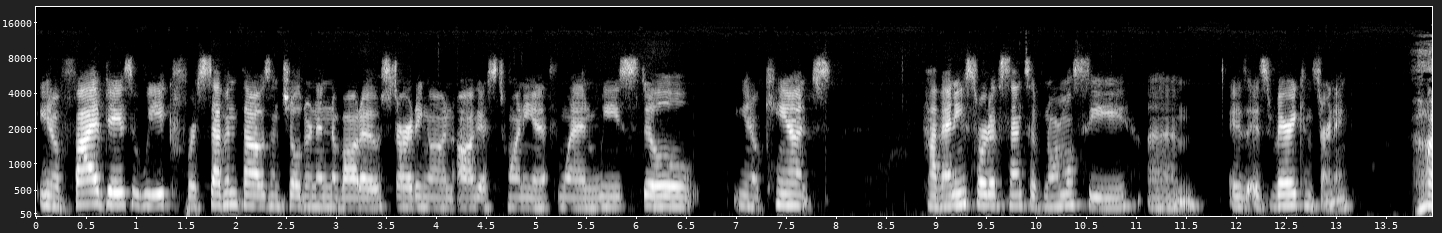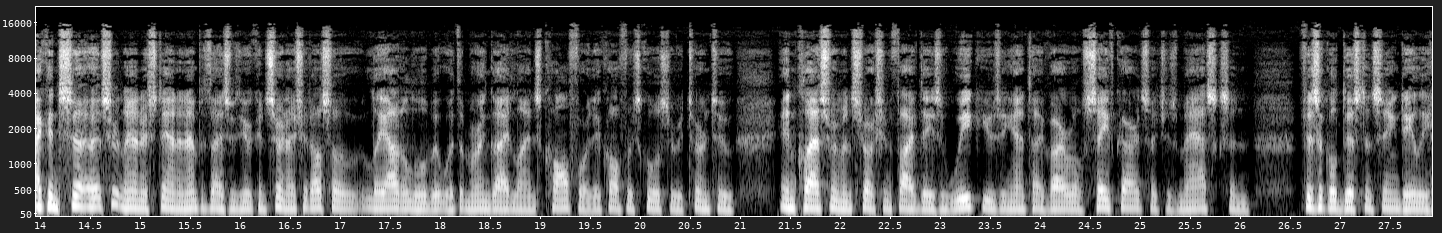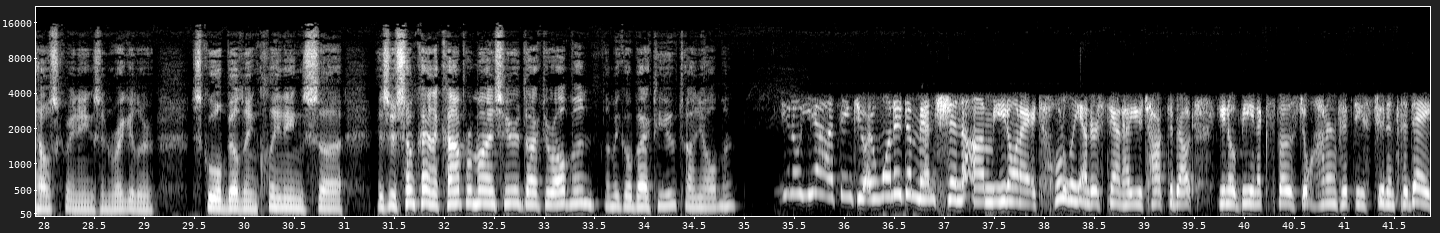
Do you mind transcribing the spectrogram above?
you know, five days a week for 7,000 children in Novato starting on August 20th when we still, you know, can't have any sort of sense of normalcy um, is, is very concerning. I can uh, certainly understand and empathize with your concern. I should also lay out a little bit what the Marin guidelines call for. They call for schools to return to in classroom instruction five days a week using antiviral safeguards such as masks and physical distancing, daily health screenings, and regular school building cleanings. Uh, is there some kind of compromise here, Dr. Altmann? Let me go back to you, Tanya Altmann. You know, yeah, thank you. I wanted to mention, um, you know, and I totally understand how you talked about, you know, being exposed to 150 students a day.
